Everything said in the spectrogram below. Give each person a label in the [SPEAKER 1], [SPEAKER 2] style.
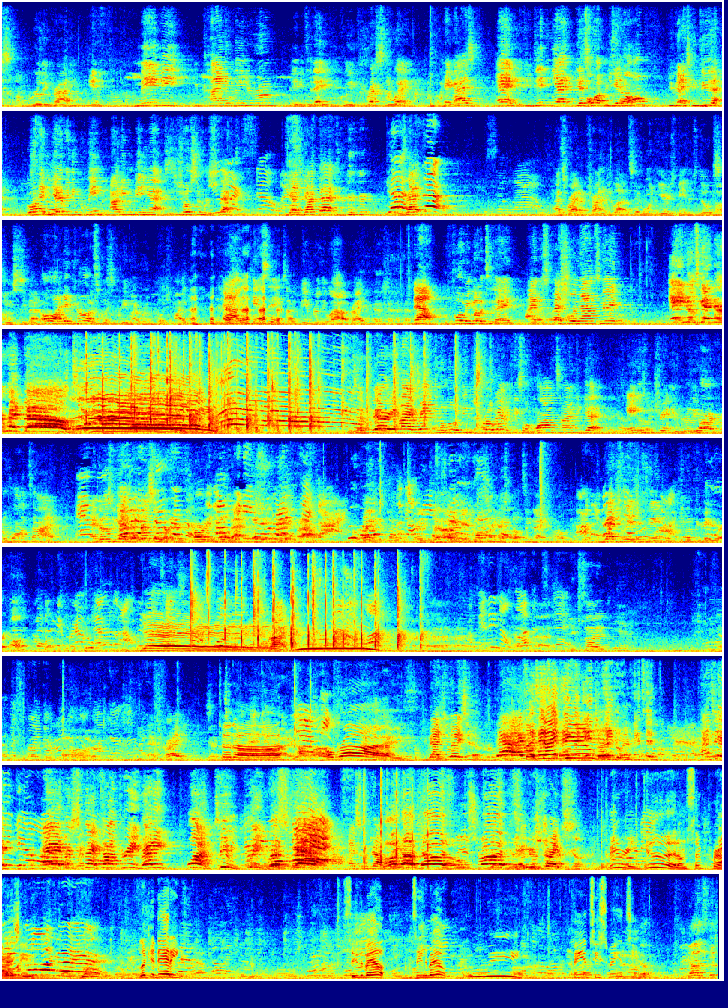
[SPEAKER 1] honest, I'm really proud of you. If maybe you kind of cleaned your room, maybe today you can clean it the rest of the way. Okay, guys? And if you didn't yet, guess what? When you get oh, home, you guys can do that. Go ahead and get everything clean without even being asked. Show some respect. You so you guys got that?
[SPEAKER 2] Yes,
[SPEAKER 1] that?
[SPEAKER 2] So loud.
[SPEAKER 1] That's right, I'm trying to be loud so everyone hears me and there's no excuses oh. about, oh, I didn't know I was supposed to clean my room, Coach Mike. now you can't say it because I was being really loud, right? Now, before we go today, I have a special announcement. Angel's getting her red belt! Long time to get. Angel's been training really hard for a long time. And those of you guys that wrestle with her already know that. She's getting good.
[SPEAKER 3] Great job.
[SPEAKER 1] Congratulations, Angel. Keep up the great work.
[SPEAKER 4] Yay!
[SPEAKER 1] Right.
[SPEAKER 3] You excited?
[SPEAKER 1] That's right.
[SPEAKER 4] Ta-da! All right.
[SPEAKER 1] Congratulations. Yeah, everyone,
[SPEAKER 4] Say
[SPEAKER 1] hands
[SPEAKER 4] thank you.
[SPEAKER 1] hands in, hands in, hands in. And respect on three. Ready? One, two, three. Respect. Excellent job.
[SPEAKER 3] Line
[SPEAKER 1] today,
[SPEAKER 3] up,
[SPEAKER 1] guys.
[SPEAKER 3] guys, for your stripes.
[SPEAKER 1] Get your stripes.
[SPEAKER 4] Very good. I'm so proud of you. Look at Daddy. See the belt? See the belt? Ooh-wee. Fancy smancy.
[SPEAKER 3] Guys,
